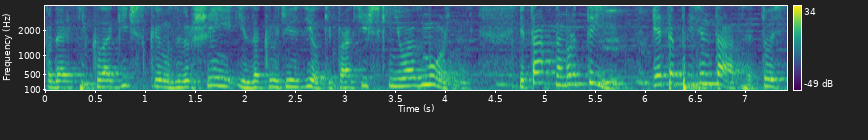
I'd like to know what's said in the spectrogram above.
подойти к логическому завершению и закрытию сделки. Практически невозможно. Этап номер три – это презентация. То есть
